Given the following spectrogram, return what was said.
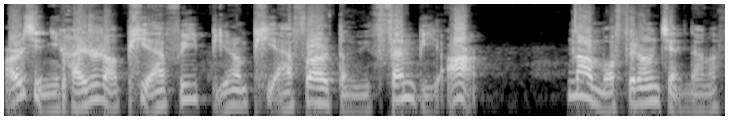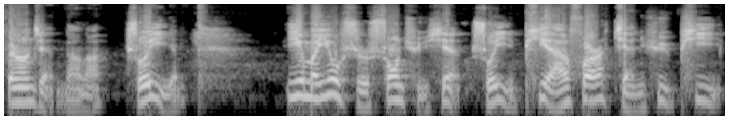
而且你还知道 P F 一比上 P F 二等于三比二，那么非常简单了，非常简单了。所以，因为又是双曲线，所以 P F 二减去 P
